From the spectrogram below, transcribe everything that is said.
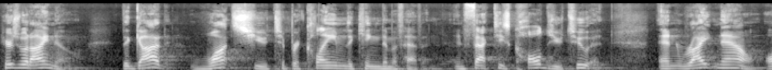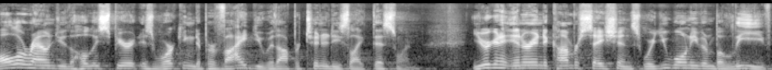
Here's what I know that God wants you to proclaim the kingdom of heaven. In fact, He's called you to it. And right now, all around you, the Holy Spirit is working to provide you with opportunities like this one. You're going to enter into conversations where you won't even believe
